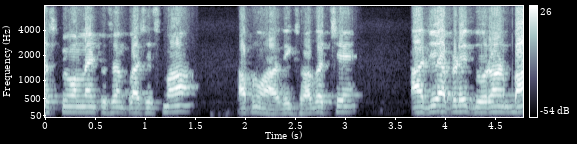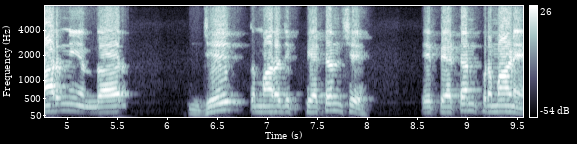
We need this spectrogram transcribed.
એસપી ઓનલાઈન ટ્યુશન ક્લાસીસમાં આપનું હાર્દિક સ્વાગત છે. આજે આપણે ધોરણ બારની અંદર જે તમારા જે પેટર્ન છે, એ પેટર્ન પ્રમાણે,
